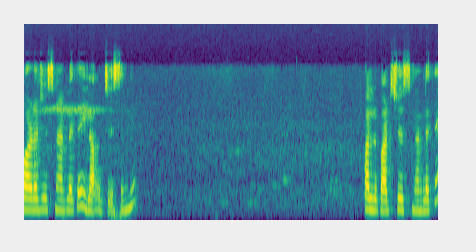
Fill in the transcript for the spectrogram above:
బార్డర్ చూసినట్లయితే ఇలా వచ్చేసింది. పళ్ళు పాటు చూసినట్లయితే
